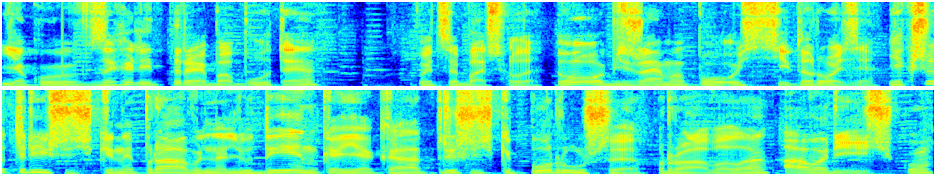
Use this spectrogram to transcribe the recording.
якою взагалі треба бути. Ви це бачили, то об'їжджаємо по ось цій дорозі. Якщо трішечки неправильна людинка, яка трішечки порушує правила, аварійку,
